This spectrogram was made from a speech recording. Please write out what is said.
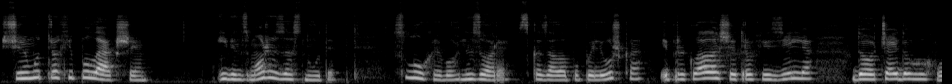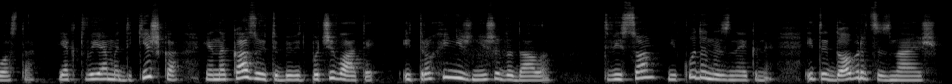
що йому трохи полегшає, і він зможе заснути. Слухай, вогнезоре, сказала попелюшка і приклала ще трохи зілля до очей довгохвоста. Як твоя медикішка, я наказую тобі відпочивати, і трохи ніжніше додала. Твій сон нікуди не зникне, і ти добре це знаєш.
